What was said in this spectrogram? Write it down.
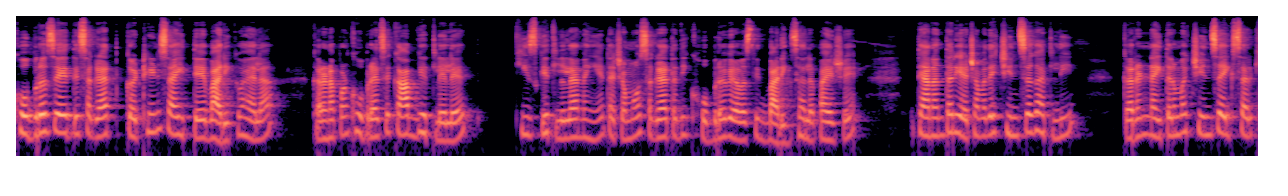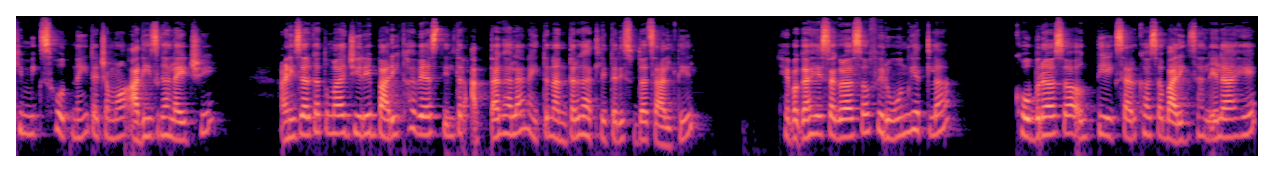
खोबरं जे आहे ते सगळ्यात कठीण साहित्य आहे बारीक व्हायला. कारण आपण खोबऱ्याचे काप घेतलेले आहेत. कीस घेतलेला नाही आहे त्याच्यामुळं सगळ्यात आधी खोबरं व्यवस्थित बारीक झालं पाहिजे. त्यानंतर याच्यामध्ये चिंच घातली कारण नाहीतर मग चिंच एकसारखी मिक्स होत नाही त्याच्यामुळं आधीच घालायची. आणि जर का तुम्हाला जिरे बारीक हवे असतील तर आत्ता घाला नाही तर नंतर घातले तरीसुद्धा चालतील. हे बघा हे सगळं असं फिरवून घेतलं. खोबरं असं अगदी एकसारखं असं बारीक झालेलं आहे.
